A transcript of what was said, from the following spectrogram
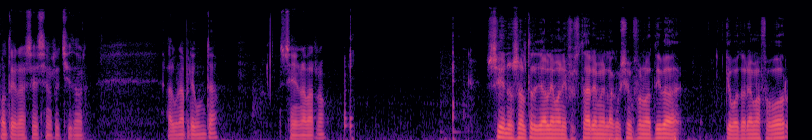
Moltes gràcies, senyor regidor. Alguna pregunta? Senyor Navarro. Sí, nosaltres ja le manifestarem en la comissió informativa que votarem a favor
